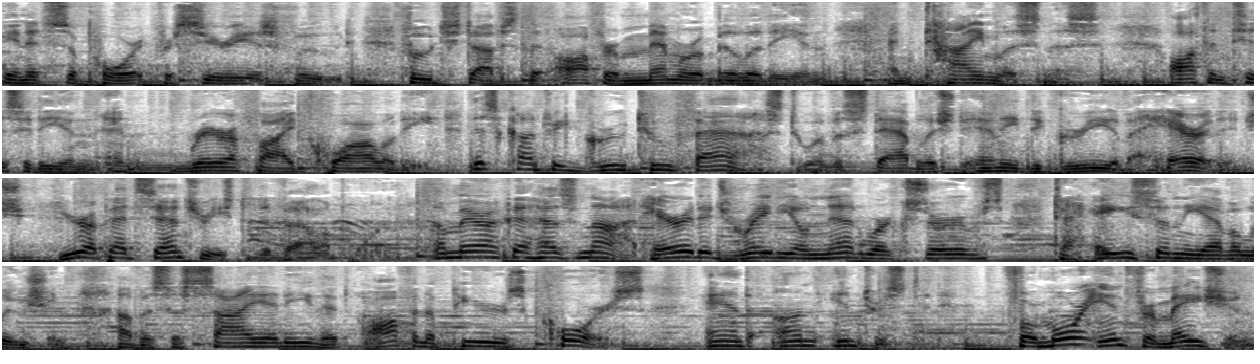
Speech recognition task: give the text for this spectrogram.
in its support for serious food, foodstuffs that offer memorability and, and timelessness, authenticity and, and rarefied quality. This country grew too fast to have established any degree of a heritage. Europe had centuries to develop one. America has not. Heritage Radio Network serves to hasten the evolution of a society that often appears coarse and uninterested. For more information,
